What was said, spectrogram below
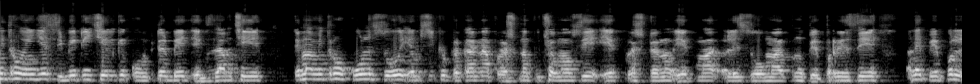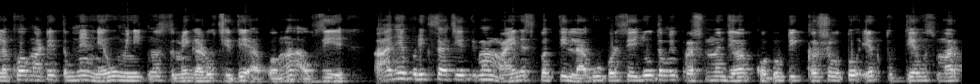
મિત્રો અહીં જે સીબીટી છે કે કોમ્પ્યુટર બેઝ એક્ઝામ છે તેમાં મિત્રો કુલ સો એમસીક્યુ પ્રકારના પ્રશ્ન પૂછવામાં આવશે. એક પ્રશ્નનો એક માર્ક એટલે સો માર્કનું પેપર રહેશે અને પેપર લખવા માટે તમને નેવું મિનિટનો સમયગાળો છે તે આપવામાં આવશે. આ જે પરીક્ષા છે તેમાં માઇનસ પદથી લાગુ પડશે. જો તમે પ્રશ્નનો જવાબ ખોટો ટીક કરશો તો એક તૃતીયાંશ માર્ક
